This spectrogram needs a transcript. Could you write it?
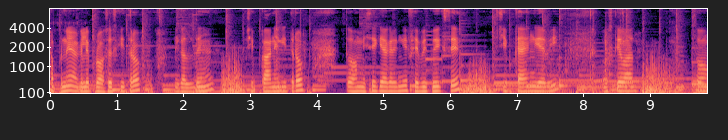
अपने अगले प्रोसेस की तरफ़ निकलते हैं, चिपकाने की तरफ़। तो हम इसे क्या करेंगे? फेविक्विक से चिपकाएँगे अभी। उसके बाद तो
